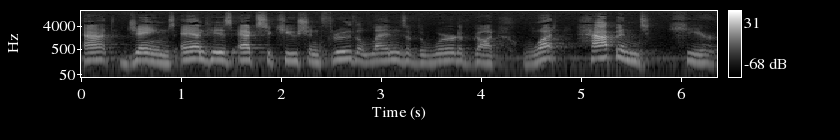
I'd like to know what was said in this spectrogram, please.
at James and his execution through the lens of the Word of God. What happened here?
